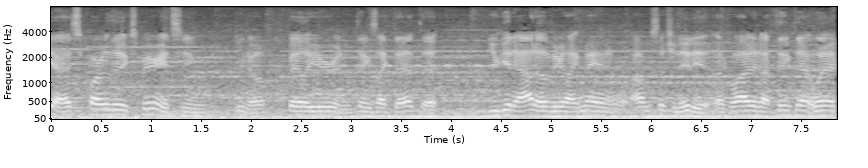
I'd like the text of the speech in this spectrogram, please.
Yeah, it's part of the experiencing. You know, failure and things like that that you get out of. And you're like, man, I'm such an idiot. Like, why did I think that way?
